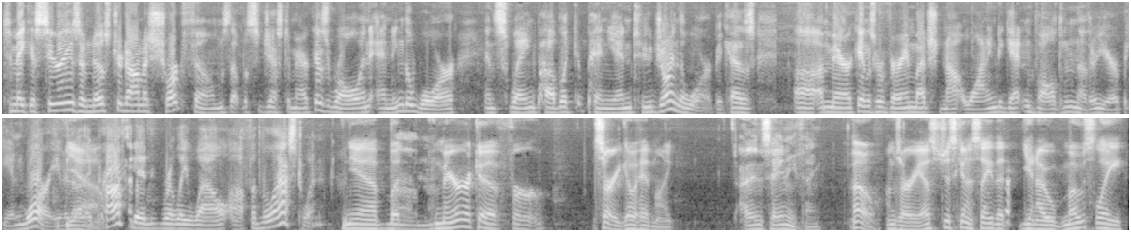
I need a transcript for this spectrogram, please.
to make a series of Nostradamus short films that would suggest America's role in ending the war and swaying public opinion to join the war, because uh, Americans were very much not wanting to get involved in another European war, even though they profited really well off of the last one. Yeah, but Um, America for. Sorry, go ahead, Mike. I didn't say anything. Oh, I'm sorry. I was just going to say that, you know, mostly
